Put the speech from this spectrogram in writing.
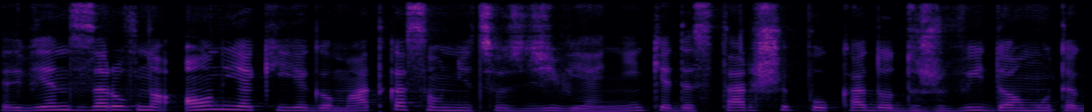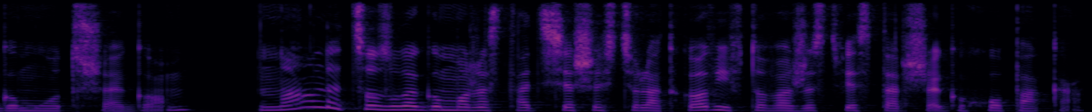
więc zarówno on, jak i jego matka są nieco zdziwieni, kiedy starszy puka do drzwi domu tego młodszego. No ale co złego może stać się sześciolatkowi w towarzystwie starszego chłopaka?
